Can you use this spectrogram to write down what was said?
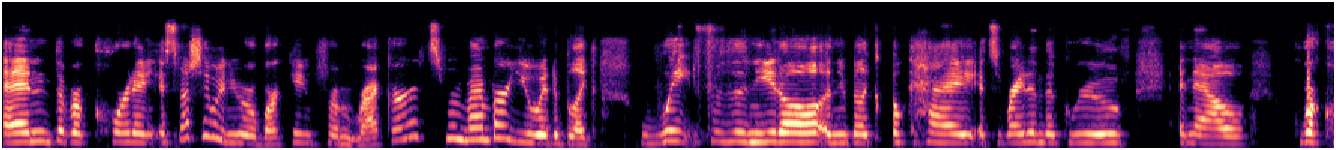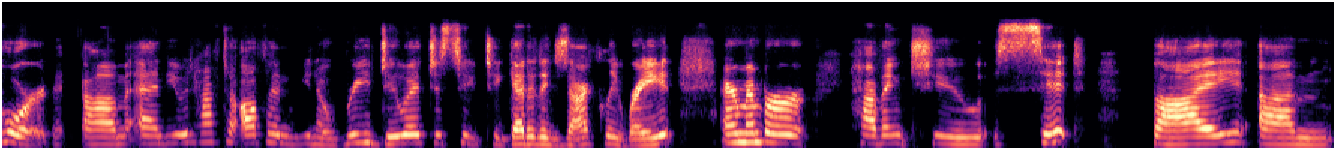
end the recording, especially when you were working from records. Remember, you would like wait for the needle, and you'd be like, okay, it's right in the groove, and now record um, and you would have to often you know redo it just to, to get it exactly right i remember having to sit by um,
